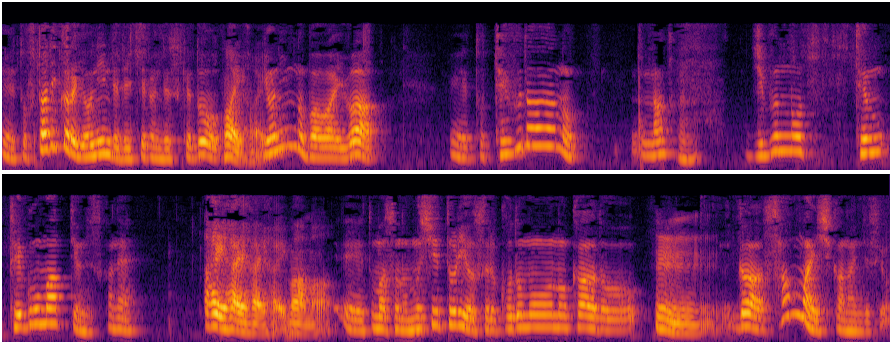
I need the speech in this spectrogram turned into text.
えっ、と、2人から4人でできるんですけど、はいはい4人の場合は、えっ、と、手札の、なんとかね、自分の手、手駒っていうんですかね、はいはいはいはい。まあまあ。えっ、と、まあ、その虫取りをする子供のカードうん。が3枚しかないんですよ。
